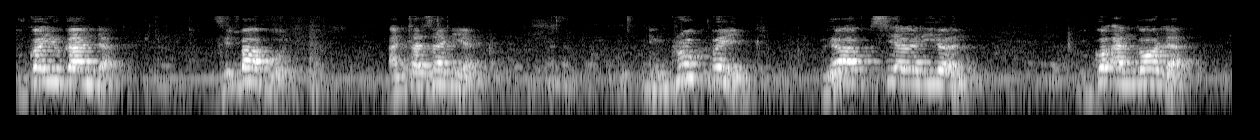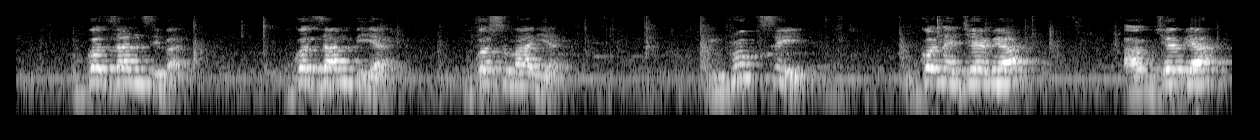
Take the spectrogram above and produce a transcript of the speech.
We've got Uganda, Zimbabwe, and Tanzania. In Group B, we have Sierra Leone. We've got Angola. We've got Zanzibar. We've got Zambia. We've got Somalia. In Group C, we've got Nigeria, Algeria,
